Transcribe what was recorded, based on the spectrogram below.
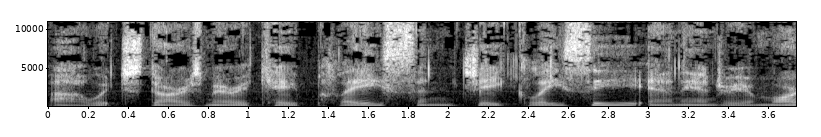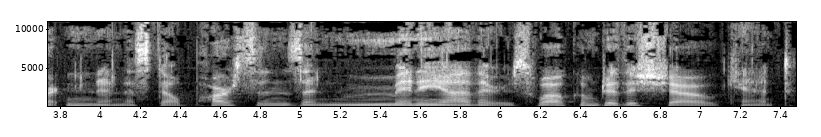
uh, which stars Mary Kay Place and Jake Lacy and Andrea Martin and Estelle Parsons and many others. Welcome to the show, Kent.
